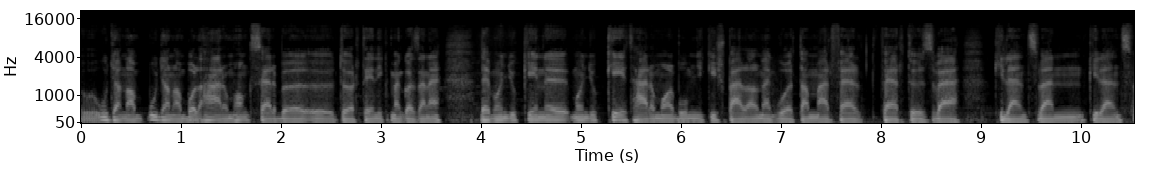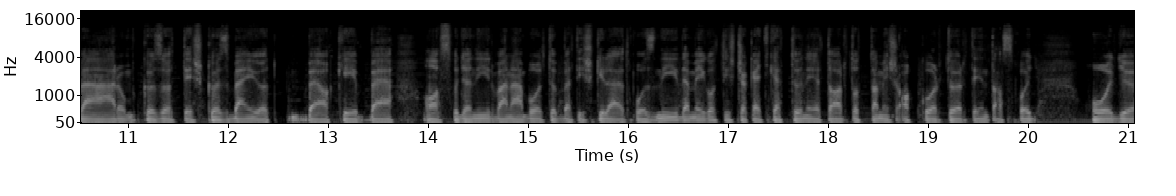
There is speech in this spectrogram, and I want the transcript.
ugyanab, ugyanabból a három hangszerből történik meg a zene. De mondjuk én mondjuk két-három albumnyi Kispállal meg voltam már fer, fertőzve 90-93 között, és közben jött be a képbe az, hogy a Nirvánából többet is ki lehet hozni, de még ott is csak egy-kettőnél tartottam, és akkor történt az, hogy, hogy,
